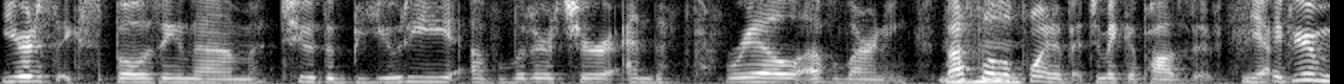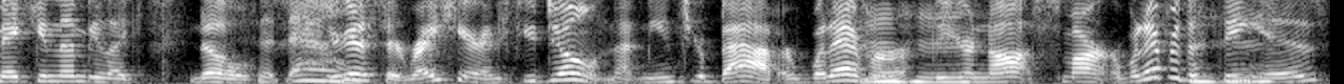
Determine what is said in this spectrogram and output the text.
You're just exposing them to the beauty of literature and the thrill of learning. That's the whole point of it to make it positive. Mm-hmm. Yep. If you're making them be like, no, you're going to sit right here, and if you don't, that means you're bad or whatever, Mm-hmm. that you're not smart or whatever the thing is,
